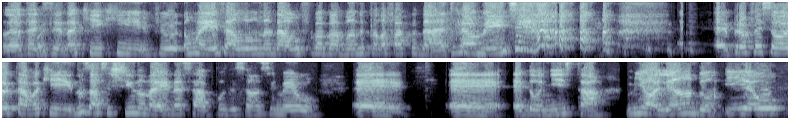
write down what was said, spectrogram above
Léo está dizendo aqui que viu uma ex-aluna da UFBA babando pela faculdade. Realmente. é, professor estava aqui nos assistindo, né, nessa posição assim, meio é, é, hedonista, me olhando, e eu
